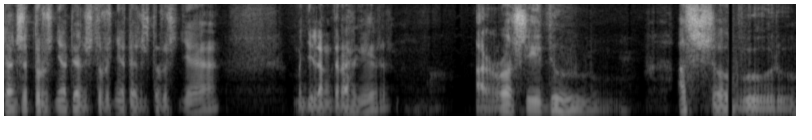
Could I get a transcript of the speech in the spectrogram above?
Dan seterusnya, dan seterusnya, dan seterusnya. Menjelang terakhir, Ar-Rasidu, As-Saburu,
